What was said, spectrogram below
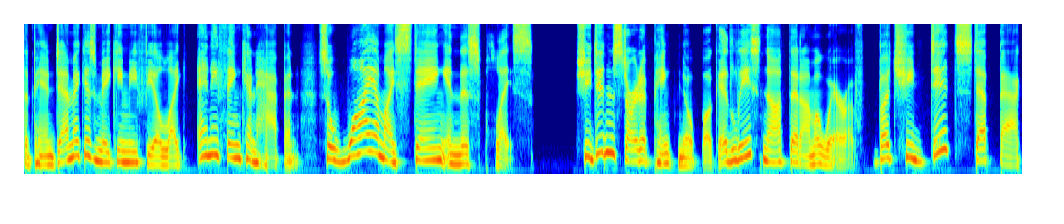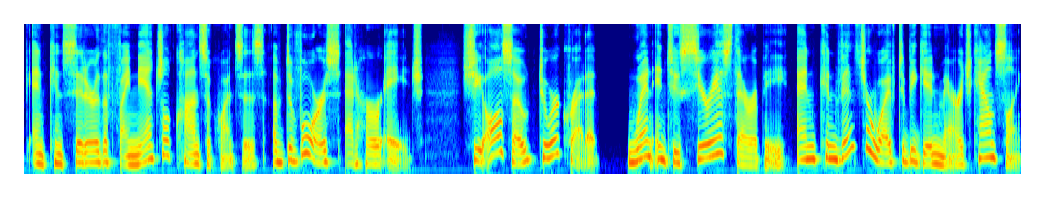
The pandemic is making me feel like anything can happen. So why am I staying in this place? She didn't start a pink notebook, at least not that I'm aware of, but she did step back and consider the financial consequences of divorce at her age. She also, to her credit, went into serious therapy and convinced her wife to begin marriage counseling.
